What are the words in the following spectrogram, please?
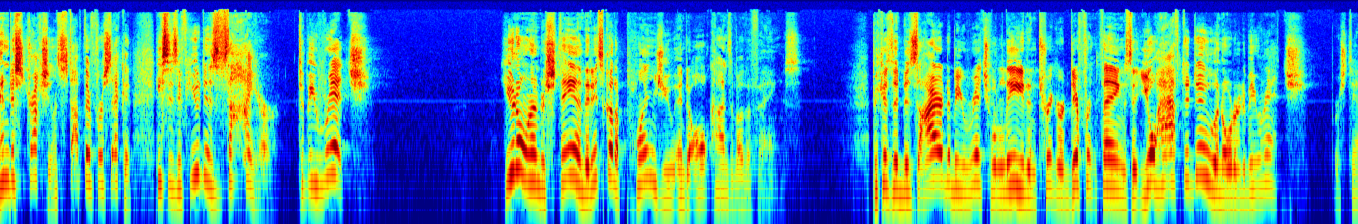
and destruction. Let's stop there for a second. He says, If you desire to be rich, you don't understand that it's going to plunge you into all kinds of other things. Because the desire to be rich will lead and trigger different things that you'll have to do in order to be rich. Verse 10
